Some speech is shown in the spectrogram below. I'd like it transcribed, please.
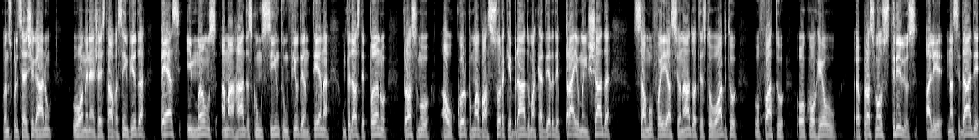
Quando os policiais chegaram, o homem né, já estava sem vida, pés e mãos amarradas com um cinto, um fio de antena, um pedaço de pano, próximo ao corpo uma vassoura quebrada, uma cadeira de praia, uma enxada, SAMU foi acionado, atestou o óbito. O fato ocorreu uh, próximo aos trilhos ali na cidade.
